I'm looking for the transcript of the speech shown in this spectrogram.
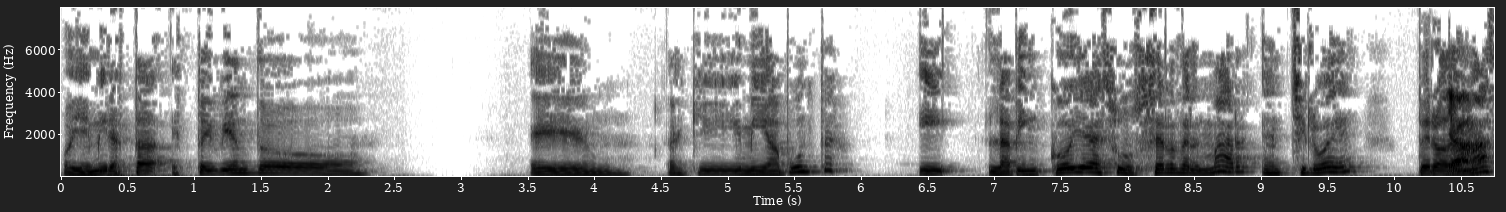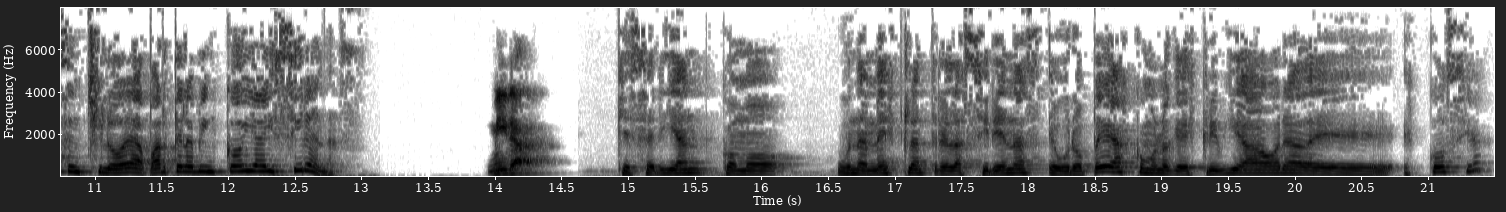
Oye, mira, está, estoy viendo eh, aquí mi apunte y la pincoya es un ser del mar en Chiloé, pero además en Chiloé, aparte de la pincoya, hay sirenas. Mira. Que serían como una mezcla entre las sirenas europeas, como lo que describía ahora de Escocia.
